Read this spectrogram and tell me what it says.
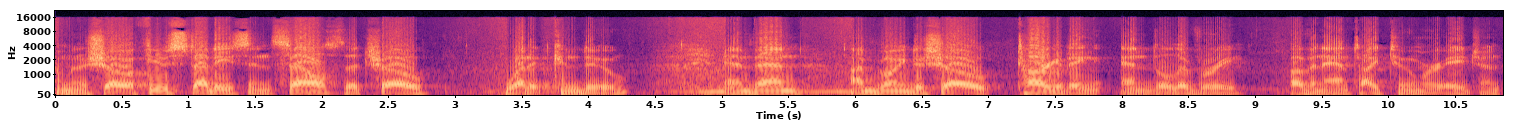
I'm going to show a few studies in cells that show what it can do. And then I'm going to show targeting and delivery of an anti-tumor agent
